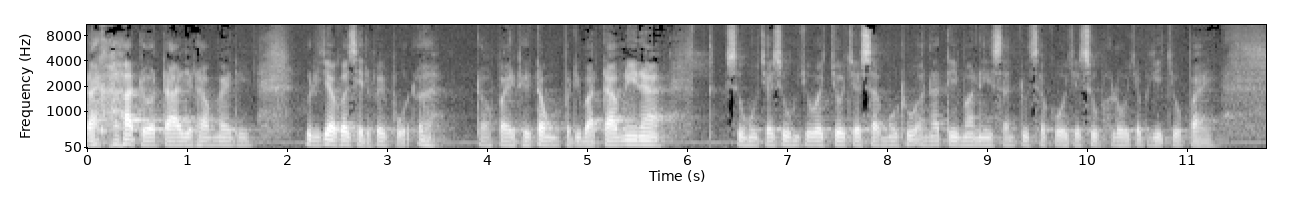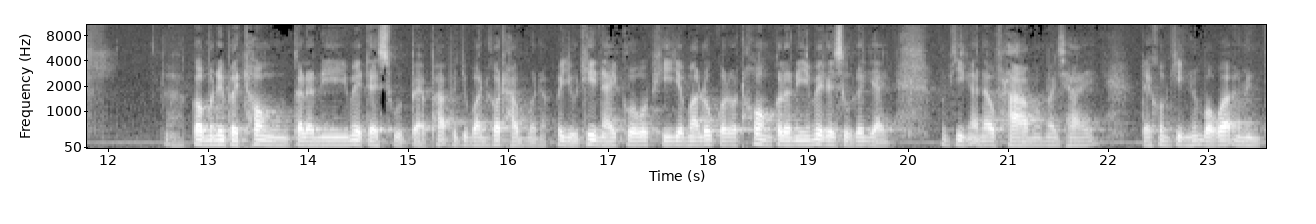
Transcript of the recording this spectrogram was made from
ตายฆ่าตัวตายจะทำไงดีพระพุทธเจ้าก็เสร็จไปปวดเออต่อไปเธอต้องปฏิบัติตามนี้นะสุหุจะสุหุจะวโจจะสัมมุทุอนัตติมานีสันตุสโกจะสุภโลจะปิกิจโจไป ก็ไม่ได้ไปท่องกรณีไม่แต่สูตรแบบพระปัจจุบันเขาทำกันไปอยู่ที่ไหนกลัวว่าผีจะมาลบกันท่องกรณีไม่ได้สูตรกันใหญ่ความจริงอันเอาพรามมาใช้ แต่ความจริงท่านบอกว่าอันหนึ่งไป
